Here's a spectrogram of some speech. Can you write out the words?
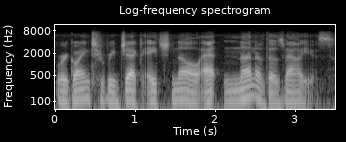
we're going to reject H null at none of those values.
